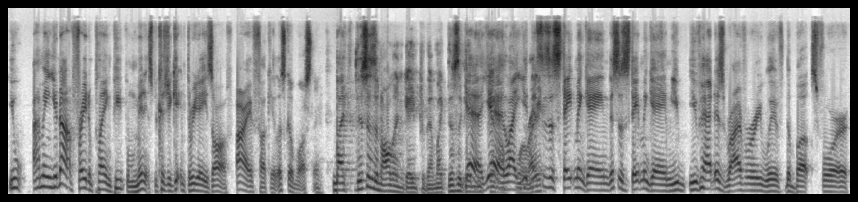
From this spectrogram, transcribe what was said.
you. I mean, you're not afraid of playing people minutes because you're getting three days off. All right, fuck it, let's go Boston. Like this is an all-in game for them. Like this is a game. Yeah, yeah. Like for, right? this is a statement game. This is a statement game. You you've had this rivalry with the Bucks for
